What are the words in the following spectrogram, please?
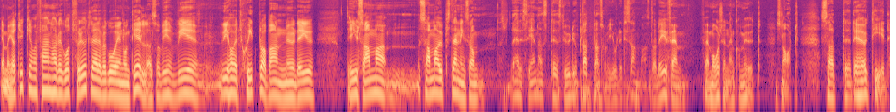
Ja, men jag tycker, vad fan har det gått förut lär det väl gå en gång till. Alltså, vi, vi, vi har ett skitbra band nu. Det är ju, det är ju samma, mm, samma uppställning som det här är senaste studioplattan som vi gjorde tillsammans. Då. Det är ju fem, fem år sedan den kom ut, snart. Så att eh, det är hög tid.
